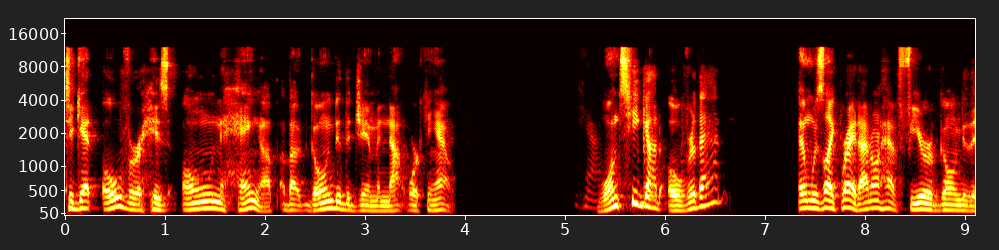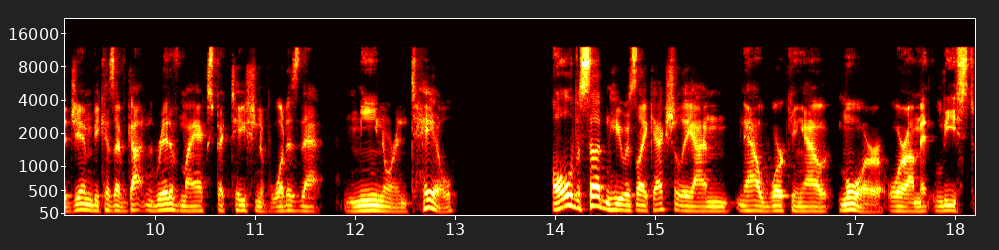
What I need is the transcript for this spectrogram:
to get over his own hang up about going to the gym and not working out. yeah. Once he got over that and was like, right, I don't have fear of going to the gym because I've gotten rid of my expectation of what does that mean or entail. All of a sudden, he was like, actually, I'm now working out more, or I'm at least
